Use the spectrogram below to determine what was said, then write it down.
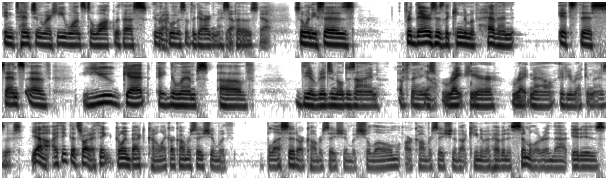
intention where He wants to walk with us in the Right. coolness of the garden, I suppose. Yeah. So when He says, "For theirs is the kingdom of heaven," it's this sense of you get a glimpse of the original design of things Yeah. right here, right now, if you recognize this. Yeah, I think that's right. I think going back to kind of like our conversation with blessed, our conversation with shalom, our conversation about kingdom of heaven is similar in that it is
